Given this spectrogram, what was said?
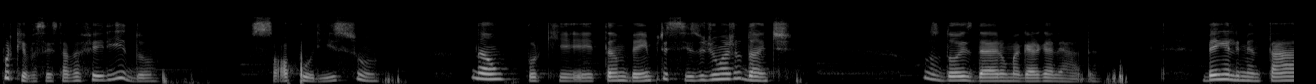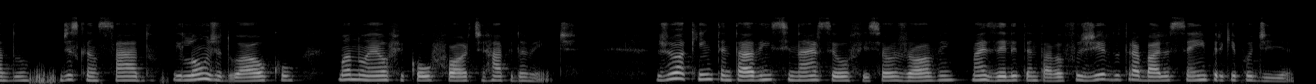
Porque você estava ferido. Só por isso? Não, porque também preciso de um ajudante. Os dois deram uma gargalhada. Bem alimentado, descansado e longe do álcool, Manuel ficou forte rapidamente. Joaquim tentava ensinar seu ofício ao jovem, mas ele tentava fugir do trabalho sempre que podia.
